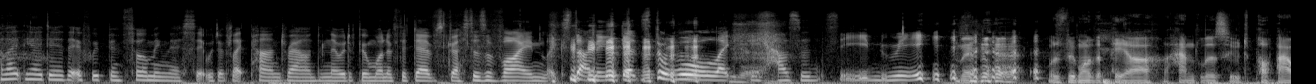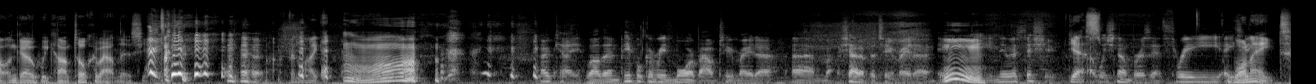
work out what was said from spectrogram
I like the idea that if we'd been filming this, it would have like panned round and there would have been one of the devs dressed as a vine, like standing against the wall, like he hasn't seen me. would have been one of the PR handlers who'd pop out and go, "We can't talk about this yet." I've been like, "Aww." Okay, well then people can read more about Tomb Raider, um, Shadow of the Tomb Raider, in the newest issue. Yes. Uh, which number is it? Three eighty. one eight.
